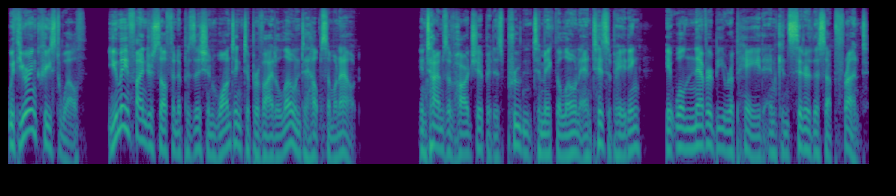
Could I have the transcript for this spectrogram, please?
With your increased wealth, you may find yourself in a position wanting to provide a loan to help someone out. In times of hardship, it is prudent to make the loan anticipating it will never be repaid and consider this up front.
